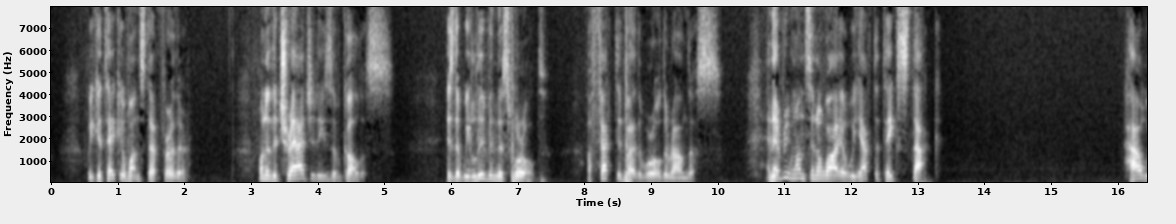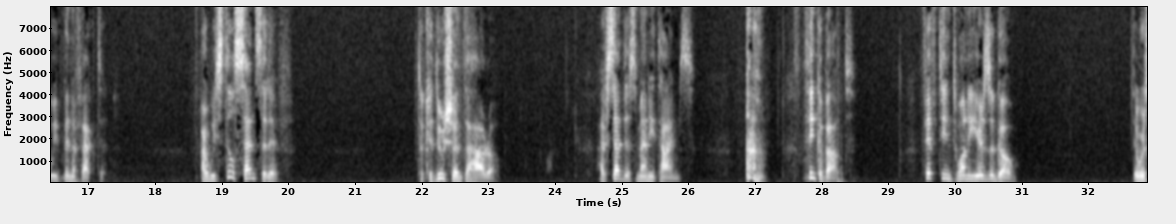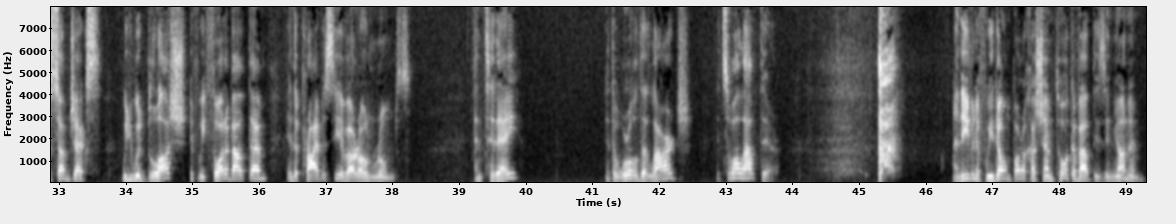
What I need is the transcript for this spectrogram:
we could take it one step further. One of the tragedies of Gullus is that we live in this world, affected by the world around us. And every once in a while, we have to take stock how we've been affected. Are we still sensitive to Kedusha and Tahara? I've said this many times. Think about 15, 20 years ago. There were subjects we would blush if we thought about them in the privacy of our own rooms. And today, in the world at large, it's all out there. and even if we don't, Baruch Hashem, talk about these inyanim,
